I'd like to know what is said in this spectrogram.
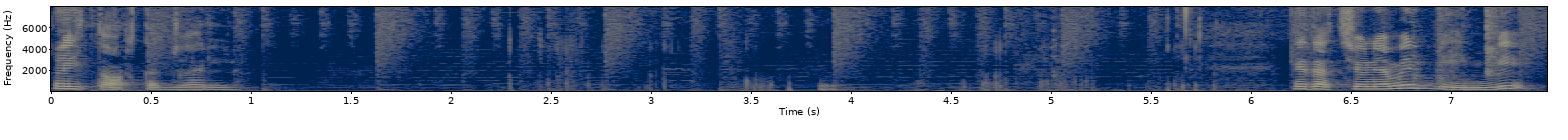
e il tortagel. Ed azioniamo il bimbi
